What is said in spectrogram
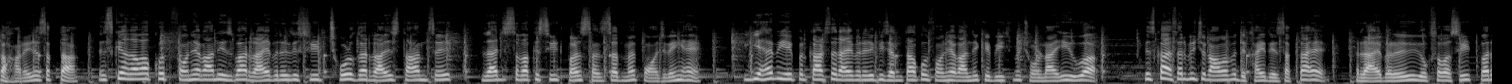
कहा नहीं जा सकता। इसके अलावा खुद सोनिया गांधी इस बार रायबरेली सीट छोड़कर राजस्थान से राज्यसभा की सीट पर संसद में पहुँच गई हैं। यह भी एक प्रकार से रायबरेली की जनता को सोनिया गांधी के बीच में छोड़ना ही हुआ। इसका असर भी चुनाव में दिखाई दे सकता है। रायबरेली लोकसभा सीट पर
